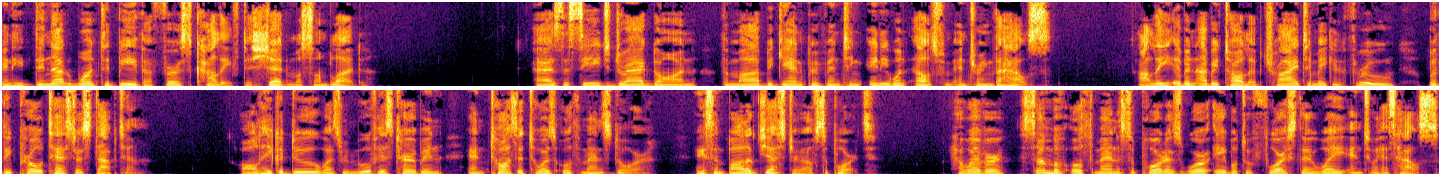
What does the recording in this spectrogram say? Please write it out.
and he did not want to be the first caliph to shed Muslim blood. As the siege dragged on, the mob began preventing anyone else from entering the house. Ali ibn Abi Talib tried to make it through, but the protesters stopped him. All he could do was remove his turban and toss it towards Uthman's door, a symbolic gesture of support. However, some of Uthman's supporters were able to force their way into his house.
